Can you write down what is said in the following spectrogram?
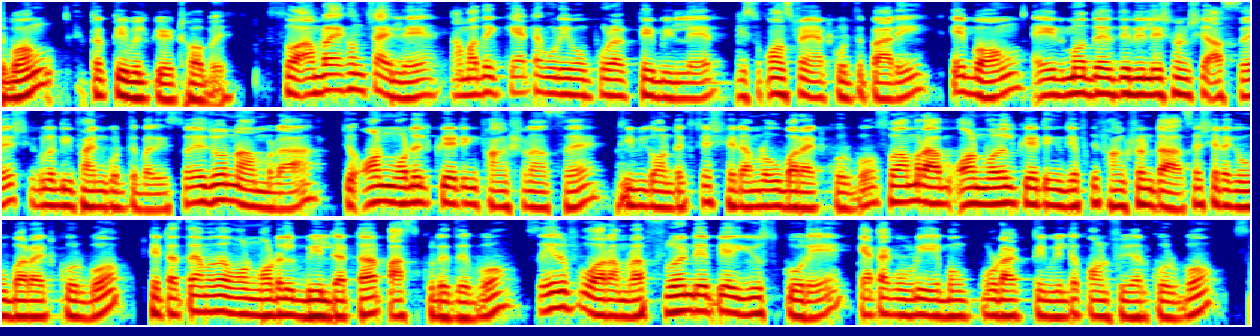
এবং একটা টেবিল ক্রিয়েট হবে। সো আমরা এখন চাইলে আমাদের ক্যাটাগরি এবং প্রোডাক্ট টেবিলের কিছু কনস্ট্যান্ট অ্যাড করতে পারি এবং এর মধ্যে যে রিলেশনশিপ আছে, সেগুলো ডিফাইন করতে পারি। সো এই জন্য আমরা যে অন মডেল ক্রিয়েটিং ফাংশন আছে ডিবি কন্টেক্সটে সেটা আমরা উবার রাইট করব। সো আমরা অন মডেল ক্রিয়েটিং যে ফাংশনটা আছে, সেটাকে উবার রাইট করব। সেটাতে আমাদের অন মডেল বিল্ডারটা পাস করে দেব। সো এরপর আমরা ফ্লুয়েন্ট এপিআই ইউজ করে ক্যাটাগরি এবং প্রোডাক্ট টেবিলটা কনফিগার করব। সো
